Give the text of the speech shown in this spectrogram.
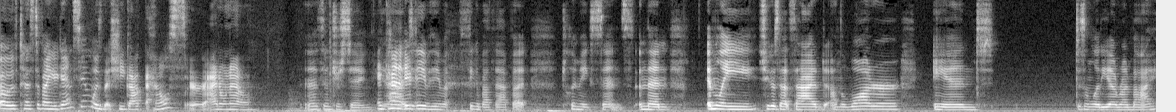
of testifying against him? Was that she got the house, or I don't know. That's interesting. It yeah, kinda- I didn't even think about, think about that, but totally makes sense. And then Emily, she goes outside on the water, and doesn't Lydia run by?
